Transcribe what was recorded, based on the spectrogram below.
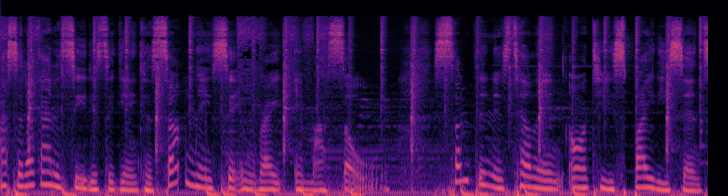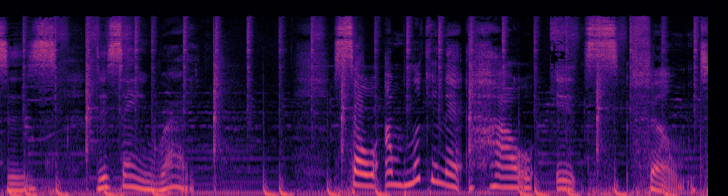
I said I gotta see this again because something ain't sitting right in my soul. Something is telling Auntie Spidey senses this ain't right. So I'm looking at how it's filmed.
